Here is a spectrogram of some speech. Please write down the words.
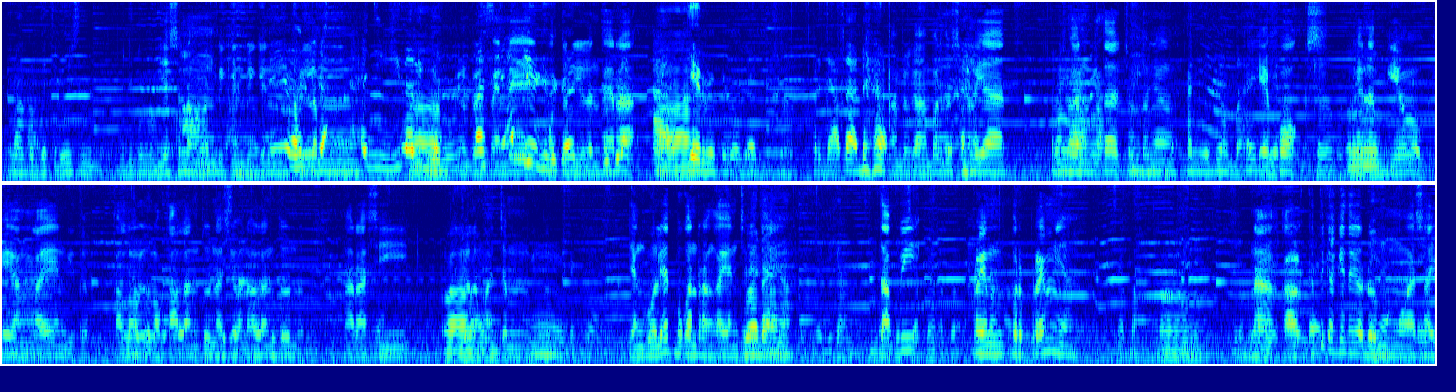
kenapa gue terusin jadi dia mah ya senang bikin-bikin Iya, film gila lu Ah. Bang. film Pasti pendek gitu waktu kan. di Lentera bilang, Anjir gitu kan. Ternyata ada. ambil gambar terus ngeliat Terus kan kita contohnya kan gue bilang baik kayak ya. Fox, gua- kayak Nat Geo, kayak yang lain gitu. Kalau lokalan tuh nasionalan tuh narasi Wah. segala macem gitu. Yang gue lihat bukan rangkaian ceritanya, kan Tapi frame per frame-nya. siapa. Ini. Nah, kalau ketika kita udah menguasai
